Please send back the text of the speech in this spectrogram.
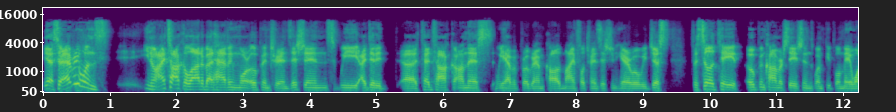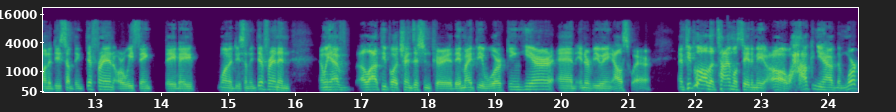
Yeah, so everyone's you know, I talk a lot about having more open transitions. We, I did a uh, TED talk on this. We have a program called Mindful Transition here where we just facilitate open conversations when people may want to do something different or we think they may want to do something different. And, and we have a lot of people at transition period. They might be working here and interviewing elsewhere. And people all the time will say to me, "Oh, how can you have them work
